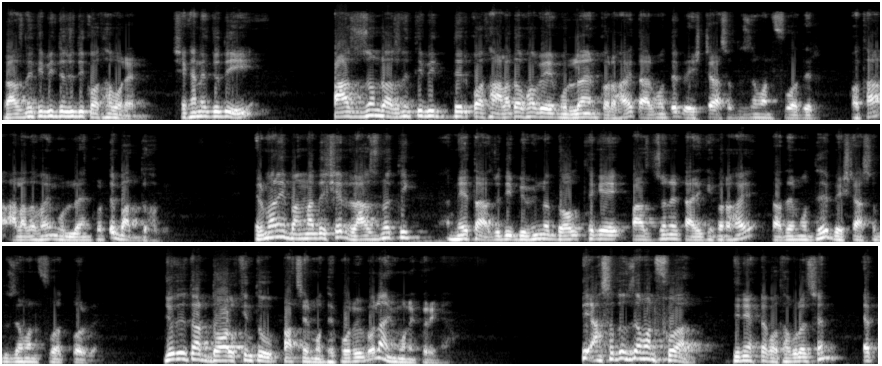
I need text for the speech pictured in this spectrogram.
রাজনীতিবিদদের যদি কথা বলেন, সেখানে যদি পাঁচজন রাজনীতিবিদদের কথা আলাদাভাবে মূল্যায়ন করা হয়, তার মধ্যে ব্যারিস্টার আসাদুজ্জামান ফুয়াদের কথা আলাদাভাবে মূল্যায়ন করতে বাধ্য হবে। এর মানে বাংলাদেশের রাজনৈতিক নেতা যদি বিভিন্ন দল থেকে পাঁচজনের তালিকা করা হয়, তাদের মধ্যে ব্যারিস্টার আসাদুজ্জামান ফুয়াদ পড়বেন যদি তার দল কিন্তু পাঁচের মধ্যে পড়বে বলে আমি মনে করি না। আসাদুজ্জামান ফুয়াদ, তিনি একটা কথা বলেছেন, এত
